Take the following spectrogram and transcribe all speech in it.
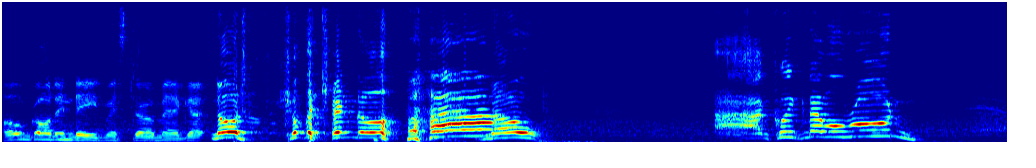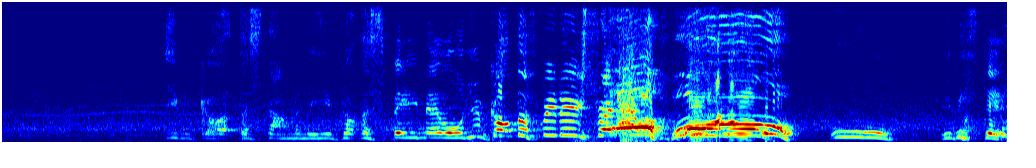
Oh god, indeed, Mr. Omega. No, don't pick up the kendo! No! Ah, quick, Neville, run! You've got the stamina, you've got the speed, Neville, you've got the finish right now! Oh, no! Oh, he missed it.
